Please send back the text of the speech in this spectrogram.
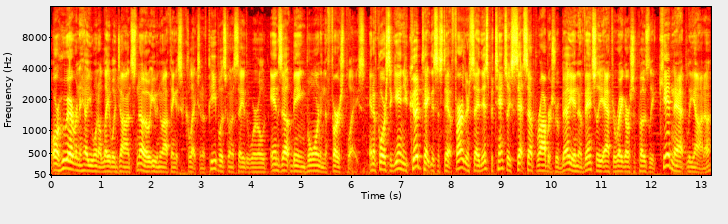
or whoever in the hell you want to label Jon Snow, even though I think it's a collection of people that's going to save the world, ends up being born in the first place. And of course, again, you could take this a step further and say this potentially sets up Robert's rebellion eventually after Rhaegar supposedly kidnapped Lyanna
